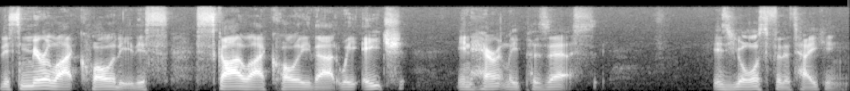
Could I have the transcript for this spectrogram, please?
This mirror-like quality, this sky-like quality that we each inherently possess is yours for the taking.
